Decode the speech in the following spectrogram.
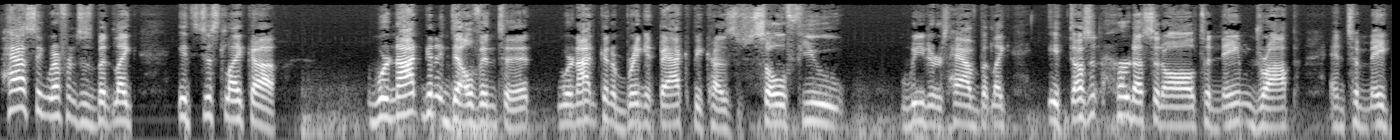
passing references, but like it's just like uh we're not gonna delve into it. We're not gonna bring it back because so few readers have, but like it doesn't hurt us at all to name drop and to make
